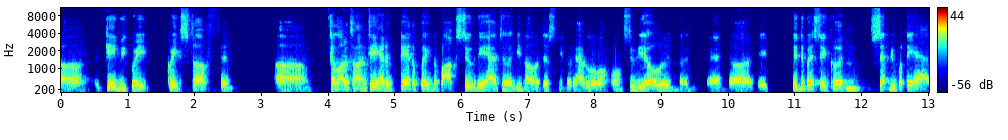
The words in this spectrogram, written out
uh, gave me great great stuff, and um, a lot of times they had to they had to play in the box too. They had to you know just you know they had a little home studio and and, and uh, they did the best they could and sent me what they had.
